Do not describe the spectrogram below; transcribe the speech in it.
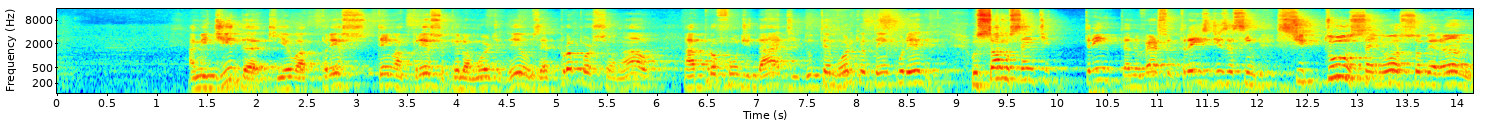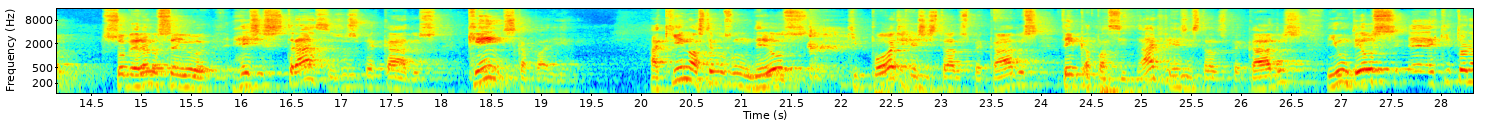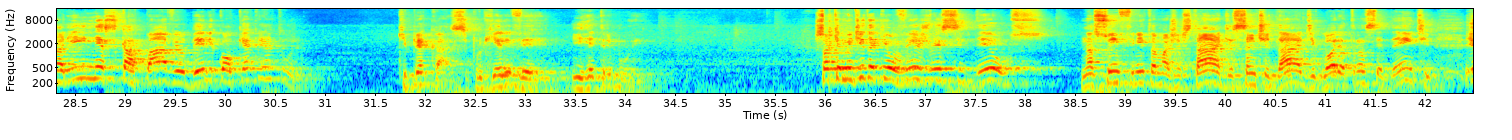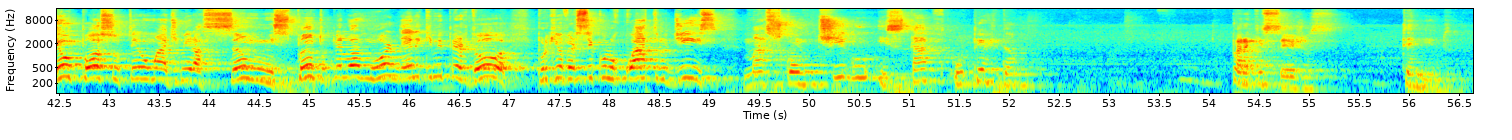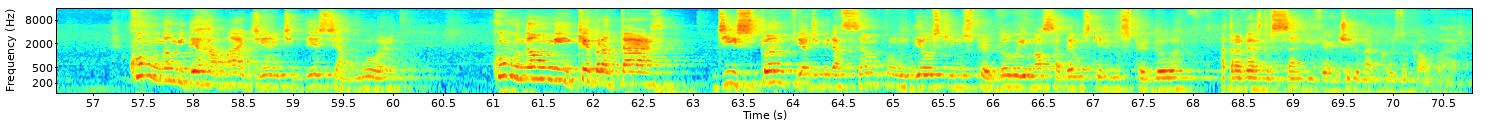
A medida que eu apreço, tenho apreço pelo amor de Deus é proporcional à profundidade do temor que eu tenho por Ele. O Salmo 130, no verso 3, diz assim: Se tu, Senhor soberano, soberano Senhor, registrasses os pecados, quem escaparia? Aqui nós temos um Deus que pode registrar os pecados, tem capacidade de registrar os pecados, e um Deus é, que tornaria inescapável dele qualquer criatura que pecasse, porque ele vê e retribui. Só que à medida que eu vejo esse Deus, na sua infinita majestade, santidade, glória transcendente, eu posso ter uma admiração um espanto pelo amor dele que me perdoa, porque o versículo 4 diz: Mas contigo está o perdão, para que sejas temido. Como não me derramar diante desse amor? Como não me quebrantar de espanto e admiração com um Deus que nos perdoa e nós sabemos que Ele nos perdoa através do sangue vertido na cruz do Calvário?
